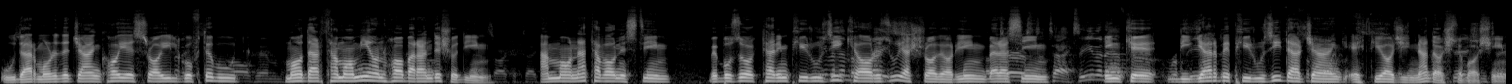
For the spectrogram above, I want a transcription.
او در مورد جنگ های اسرائیل گفته بود ما در تمامی آنها برنده شدیم اما نتوانستیم به بزرگترین پیروزی که آرزویش را داریم برسیم اینکه دیگر به پیروزی در جنگ احتیاجی نداشته باشیم.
